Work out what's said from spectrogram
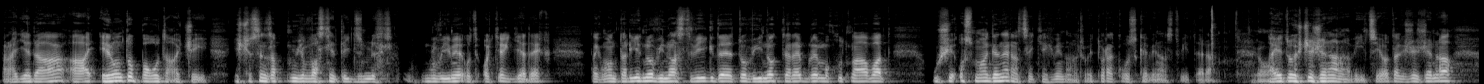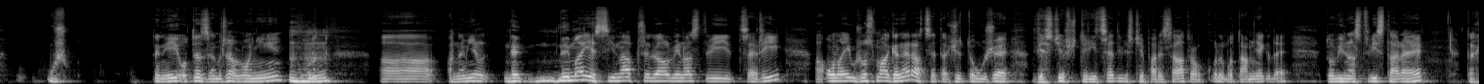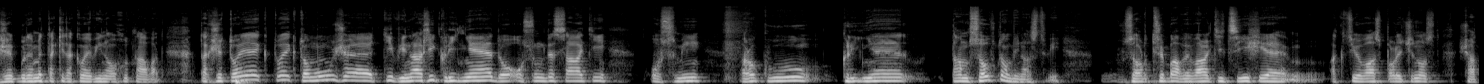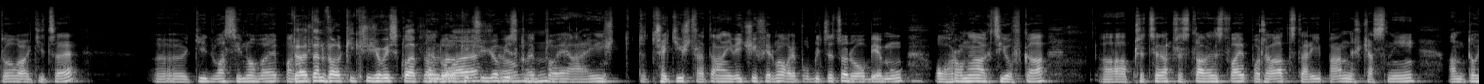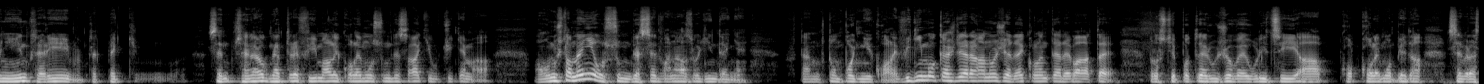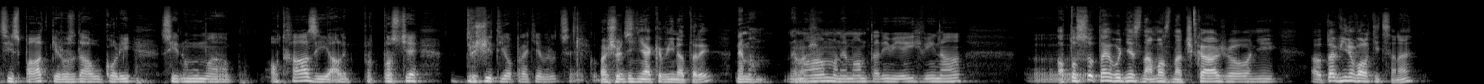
praděda a jenom to poutáčí. Ještě jsem zapomněl, vlastně teď mluvíme o, o těch dědech, tak mám tady jedno vinařství, kde je to víno, které budeme ochutnávat už je osmá generace těch vinářů, je to rakouské vinařství teda. Jo. A je to ještě žena navíc, jo? takže žena už, ten její otec zemřel loni, mm-hmm. A, a neměl, ne, nemá je syna, předal vinařství dceři a ona je už osmá generace, takže to už je 240, 250 roku, nebo tam někde to vinařství staré, takže budeme taky takové víno ochutnávat. Takže to je, to je k tomu, že ti vinaři klidně do 88 roků klidně tam jsou v tom vinařství. Vzor třeba ve Valticích je akciová společnost Chateau Valtice, ti dva synové. Pan, to je ten velký křížový sklep tam ten dole? velký křížový jo, sklep, mm. to je, já nevím, třetí, čtvrtá největší firma v republice co do objemu, ohromná akciovka. A předseda představenstva je pořád starý pan nešťastný Antonín, který teď se, se na rok netrefím, ale kolem 80 určitě má. A on už tam není 8, 10, 12 hodin denně v, tam, v tom podniku, ale vidím ho každé ráno, že jde kolem té deváté, prostě po té růžové ulici a kolem oběda se vrací zpátky, rozdá úkoly synům a odchází, ale pro, prostě drží ty opratě v ruce. Jako Máš od nich nějaké vína tady? Nemám, nemám, Nemáš. nemám tady jejich vína. A to, jsou, to je hodně známá značka, že oni, to je víno Valtice, ne?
